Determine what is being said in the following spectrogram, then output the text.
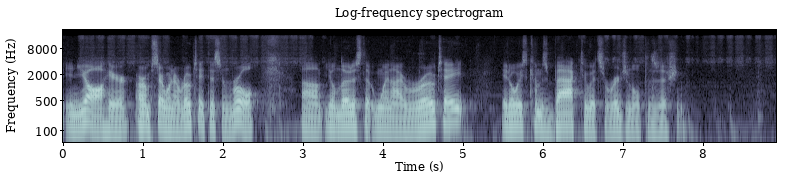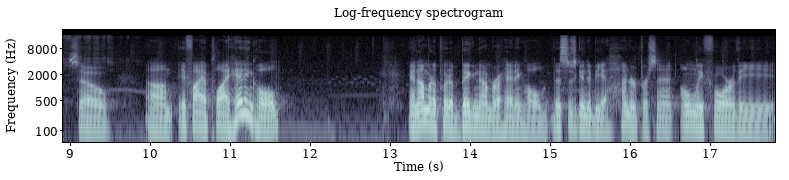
in yaw here, or I'm sorry, when I rotate this and roll, um, you'll notice that when I rotate, it always comes back to its original position. So um, if I apply heading hold, and I'm going to put a big number of heading hold, this is going to be 100% only for the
